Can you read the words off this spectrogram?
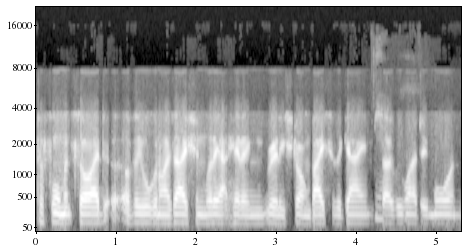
performance side of the organisation without having really strong base of the game. Yeah. So we want to do more in,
